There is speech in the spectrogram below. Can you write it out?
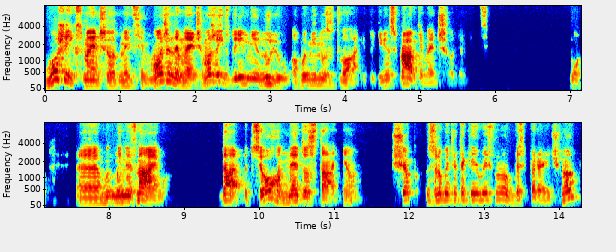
Може х менше одиниці, може не менше, може х дорівнює нулю або мінус 2, і тоді він справді менше одиниці. От. Е, ми, не знаємо. Да, цього недостатньо, щоб зробити такий висновок, безперечно.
